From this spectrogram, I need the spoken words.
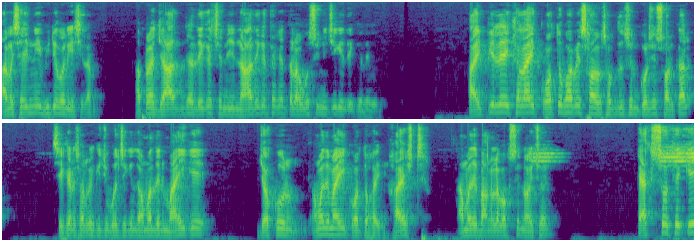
আমি সেই নিয়ে ভিডিও বানিয়েছিলাম। আপনারা যা যা দেখেছেন, যদি না দেখে থাকেন, তাহলে অবশ্যই নিচে গিয়ে দেখে নেবেন। আইপিএল এর খেলায় কতভাবে শব্দ দূষণ করছে সরকার? সেখানে সরকার কিছু বলছে, কিন্তু আমাদের মাইকে যখন, আমাদের মাইক কত হয়? হায়েস্ট আমাদের বাংলা বক্সে নয় ছয়। একশো থেকে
